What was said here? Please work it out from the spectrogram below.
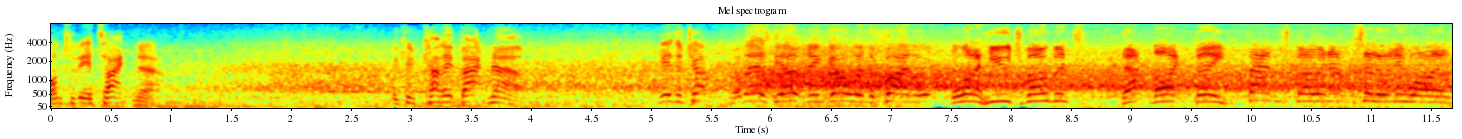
On to the attack now. We can cut it back now. Here's a jump. Well, there's the opening goal in the final. Well, what a huge moment that might be. Fans going absolutely wild.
